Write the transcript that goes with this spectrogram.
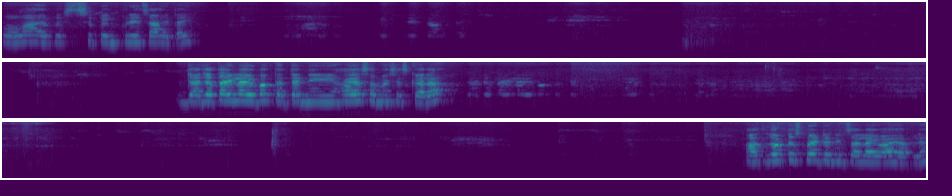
हो आहे शिपिंग फ्रीच आहे ताई. ज्या ज्या ताई लाईव्ह बघतात त्यांनी हाय असा मेसेज करा. आज लोटस पैठणीचा लाईव्ह आहे आपल्या.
